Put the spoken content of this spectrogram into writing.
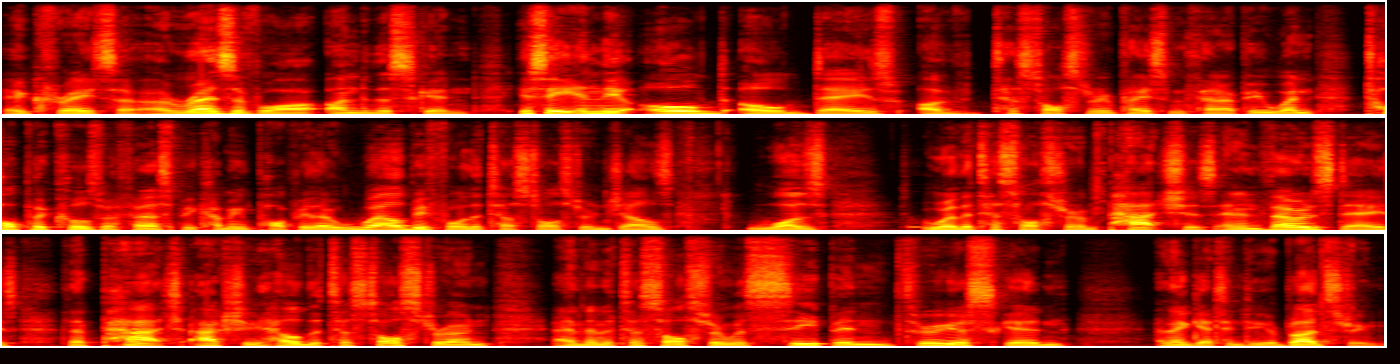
it creates a, a, reservoir under the skin. You see, in the old, old days of testosterone replacement therapy, when topicals were first becoming popular, well before the testosterone gels was were the testosterone patches. And in those days, the patch actually held the testosterone and then the testosterone would seep in through your skin and then get into your bloodstream.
